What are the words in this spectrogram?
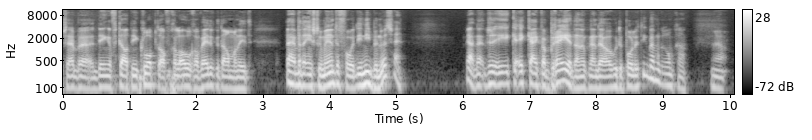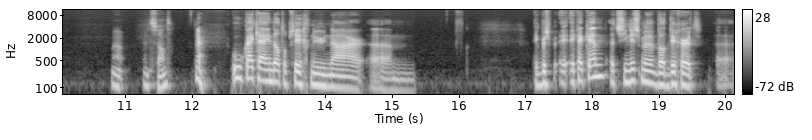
ze hebben dingen verteld die klopt of gelogen of weet ik het allemaal niet. We hebben er instrumenten voor die niet benut zijn. Ja, nou, dus ik, ik kijk wat breder dan ook naar de, hoe de politiek bij elkaar omgaat. Ja. ja, interessant. Hoe kijk jij in dat opzicht nu naar... ehm, ik, besp- ik herken het cynisme wat Wichert eh,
